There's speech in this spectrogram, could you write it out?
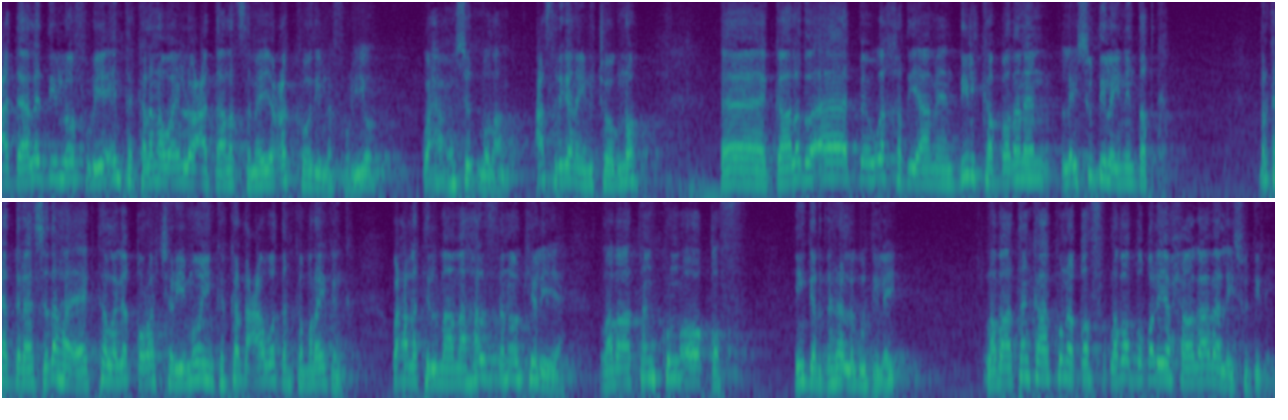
cadaaladii loo fuliyey inta kalena waa in loo cadaalad sameeyo codkoodii la fuliyo. Waxa xusid mudan. Casrigan aynu joogno. Gaaladu aad bay uga khadyaameen dilka badaneen la isu dilaynin dadka. Markaad daraasadaha eegta laga qoro jariimooyinka ka dhaca waddanka maraykanka waxaa la tilmaamaa hal sano keliya. Labaatan kun oo qof in gardarro lagu dilay. Labaatankaa kunee qof laba boqol iyo xoogaabaa la isu dilay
